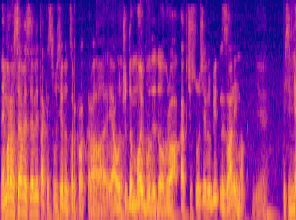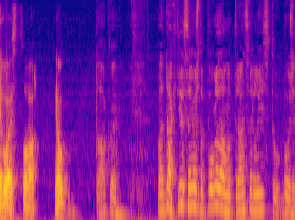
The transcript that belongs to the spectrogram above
ne moram se ja veseliti ako je susjedu crkva krava, ja hoću da moj bude dobro, a kako će susjedu biti ne zanima me. Je. Mislim, njegova je stvar, jel? Tako je. Pa da, htio sam još da pogledamo transfer listu, bože,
